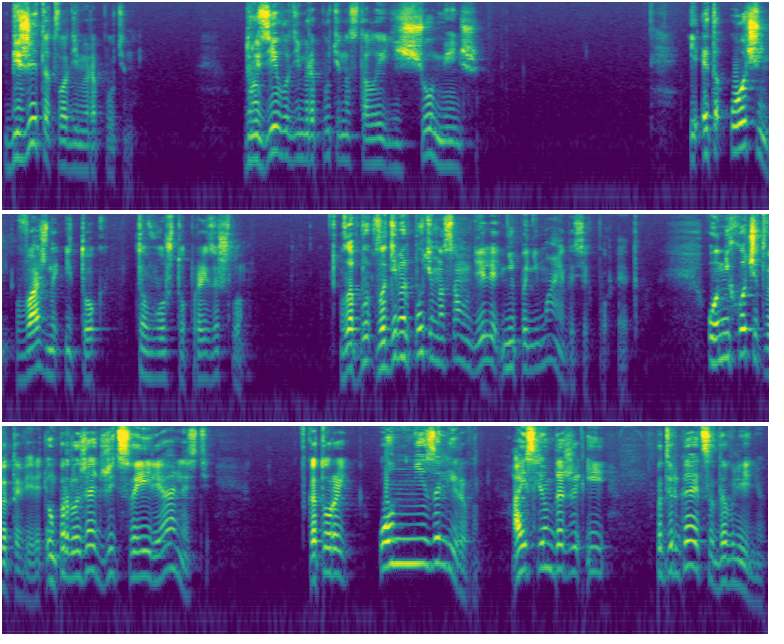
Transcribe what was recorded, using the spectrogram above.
бежит от Владимира Путина друзей Владимира Путина стало еще меньше. И это очень важный итог того, что произошло. Владимир Путин на самом деле не понимает до сих пор этого. Он не хочет в это верить. Он продолжает жить в своей реальности, в которой он не изолирован. А если он даже и подвергается давлению,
